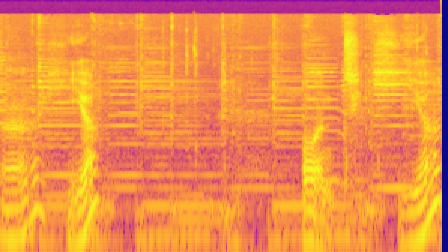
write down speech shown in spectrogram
Äh, hier. Und hier.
